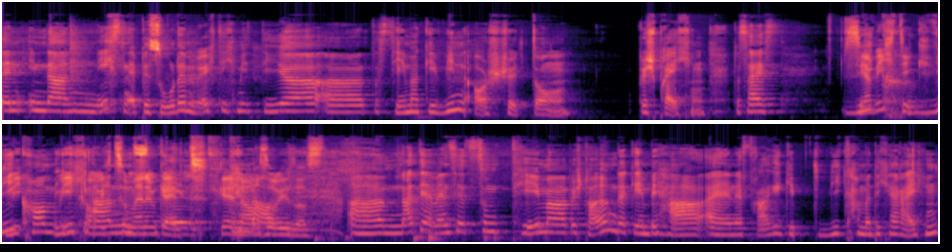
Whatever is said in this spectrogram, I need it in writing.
Denn in der nächsten Episode möchte ich mit dir äh, das Thema Gewinnausschüttung besprechen. Das heißt, sehr wie, wichtig. Wie, komme ich, komm ich zu meinem Geld? Geld? Genau, genau, so ist es. Ähm, Nadja, wenn es jetzt zum Thema Besteuerung der GmbH eine Frage gibt, wie kann man dich erreichen?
